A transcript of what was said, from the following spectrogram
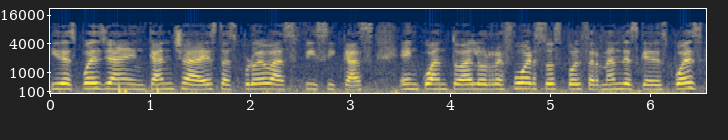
y después ya en cancha estas pruebas físicas. En cuanto a los refuerzos, Paul Fernández que después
